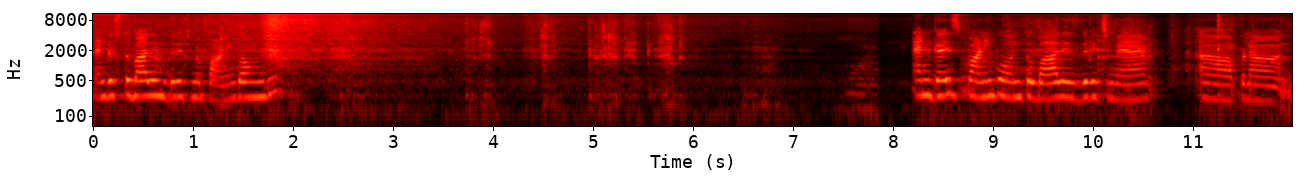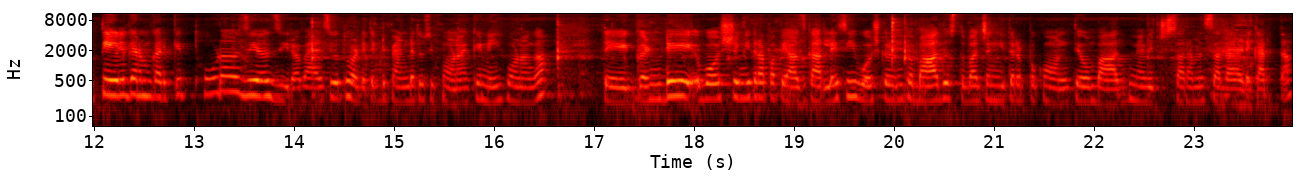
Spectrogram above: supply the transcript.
ਐਂਡ ਉਸ ਤੋਂ ਬਾਅਦ ਇਸ ਦੇ ਵਿੱਚ ਮੈਂ ਪਾਣੀ ਪਾਉਂਗੀ। ਐਂਡ ਗਾਇਜ਼ ਪਾਣੀ ਪਾਉਣ ਤੋਂ ਬਾਅਦ ਇਸ ਦੇ ਵਿੱਚ ਮੈਂ ਆਪਣਾ ਤੇਲ ਗਰਮ ਕਰਕੇ ਥੋੜਾ ਜਿਹਾ ਜ਼ੀਰਾ ਪਾਇਆ ਸੀ। ਉਹ ਤੁਹਾਡੇ ਤੇ ਡਿਪੈਂਡ ਹੈ ਤੁਸੀਂ ਪਾਉਣਾ ਕਿ ਨਹੀਂ ਪਾਉਣਾਗਾ। ਤੇ ਗੰਡੇ ਵਾਸ਼ ਚੰਗੀ ਤਰ੍ਹਾਂ ਆਪਾਂ ਪਿਆਜ਼ ਕਰ ਲਏ ਸੀ। ਵਾਸ਼ ਕਰਨ ਤੋਂ ਬਾਅਦ ਉਸ ਤੋਂ ਬਾਅਦ ਚੰਗੀ ਤਰ੍ਹਾਂ ਪਕਾਉਣ ਤੋਂ ਬਾਅਦ ਮੈਂ ਵਿੱਚ ਸਾਰਾ ਮਸਾਲਾ ਐਡ ਕਰਤਾ।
